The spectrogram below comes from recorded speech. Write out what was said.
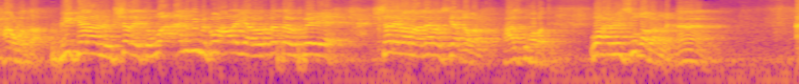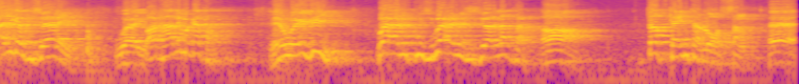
maxaa wadaa nin kalaanu shalayto wa anigu imika waxaa la yaaba warqada weeye. Shalay baan adeero iska qaban. Maxaa isku qabatay? Waxaanu isu qabannay Ah, adigaan ku su'aalaya waayo. Waa raalli ma ka tahay. Dee weydii ah. Dadka inta dhoofsan ee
